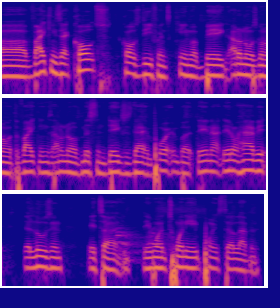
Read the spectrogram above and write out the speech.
Uh, Vikings at Colts. Colts defense came up big. I don't know what's going on with the Vikings. I don't know if missing Diggs is that important, but they not they don't have it. They're losing. It's uh they won 28 points to 11.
